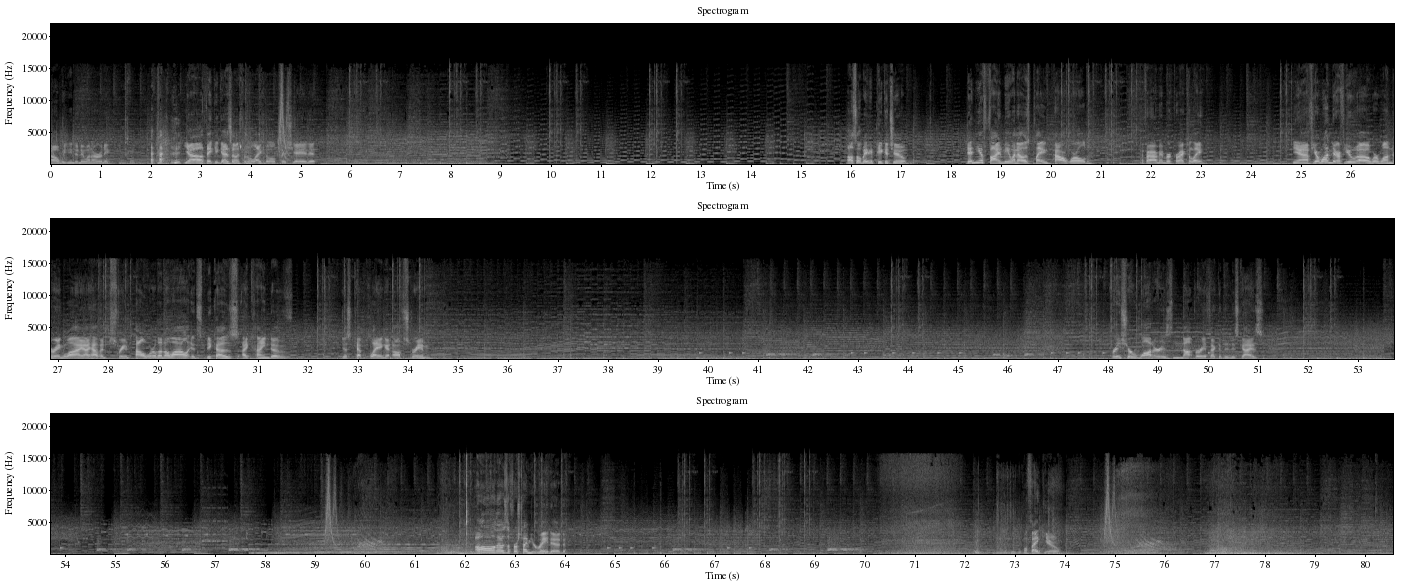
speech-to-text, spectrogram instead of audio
Oh, we need a new one already? Okay. Yo, thank you guys so much for the like goal. Appreciate it. Also, maybe Pikachu, didn't you find me when I was playing Power World? If I remember correctly? Yeah, if you're wonder if you uh, were wondering why I haven't streamed Power Palworld in a while, it's because I kind of just kept playing it off stream. Pretty sure water is not very effective to these guys. Oh, that was the first time you raided. Well, thank you.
